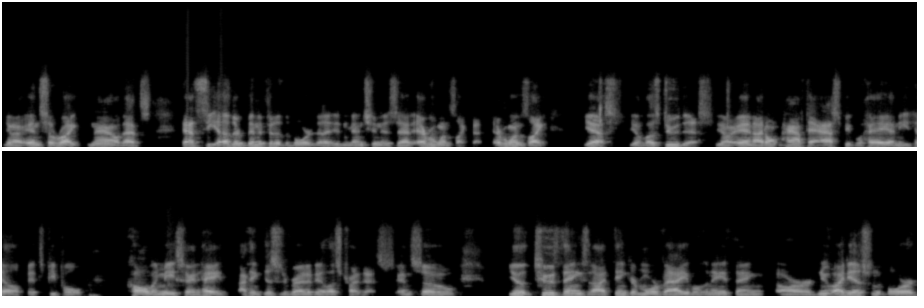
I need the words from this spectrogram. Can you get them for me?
you know and so right now that's that's the other benefit of the board that I didn't mention is that everyone's like that everyone's like yes, you know, let's do this, you know, and I don't have to ask people, hey, I need help. It's people calling me saying, hey, I think this is a great idea. Let's try this. And so, you know, two things that I think are more valuable than anything are new ideas from the board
